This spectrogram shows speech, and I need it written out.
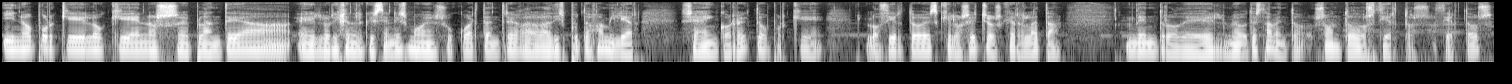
Y no porque lo que nos eh, plantea el origen del cristianismo en su cuarta entrega, la disputa familiar, sea incorrecto, porque lo cierto es que los hechos que relata dentro del Nuevo Testamento son todos ciertos, ciertos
